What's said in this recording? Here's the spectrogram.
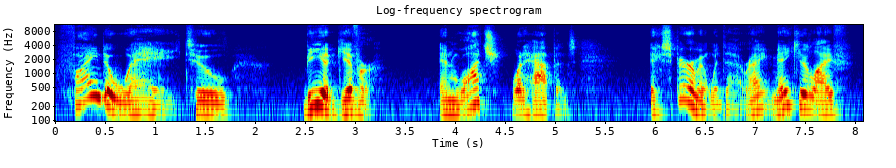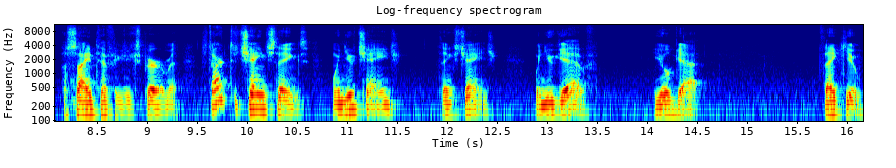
find a way to be a giver and watch what happens. Experiment with that, right? Make your life a scientific experiment. Start to change things. When you change, things change. When you give, you'll get. Thank you.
